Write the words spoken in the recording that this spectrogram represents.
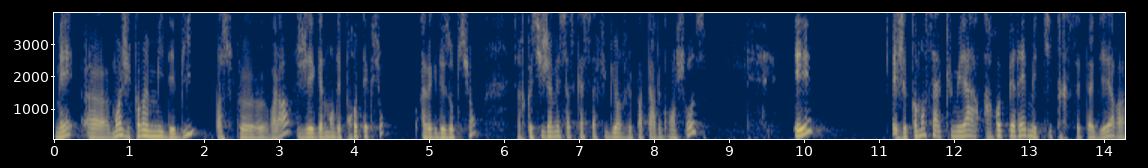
Mais euh, moi, j'ai quand même mis des billes parce que voilà, j'ai également des protections avec des options. C'est-à-dire que si jamais ça se casse la figure, je ne vais pas perdre grand-chose. Et, je commence à accumuler, à, repérer mes titres, c'est-à-dire euh,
